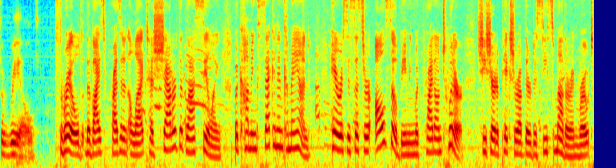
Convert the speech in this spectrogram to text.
thrilled. Thrilled, the vice president elect has shattered the glass ceiling, becoming second in command. Harris's sister also beaming with pride on Twitter. She shared a picture of their deceased mother and wrote,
